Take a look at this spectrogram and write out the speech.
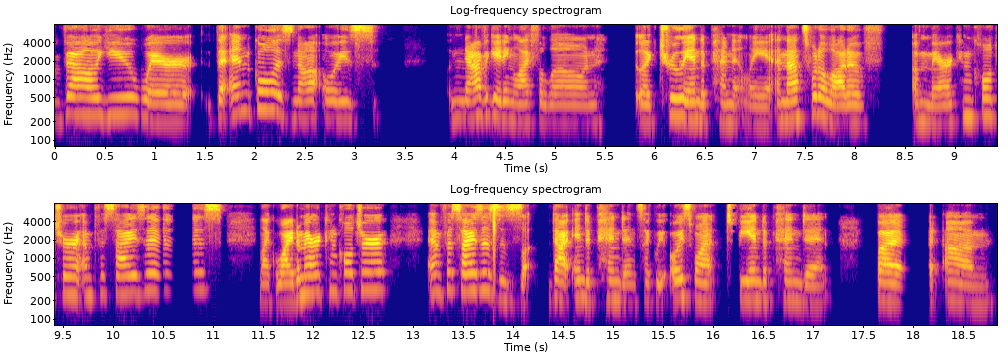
value where the end goal is not always navigating life alone like truly independently and that's what a lot of American culture emphasizes like white American culture emphasizes is that independence. Like we always want to be independent, but um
